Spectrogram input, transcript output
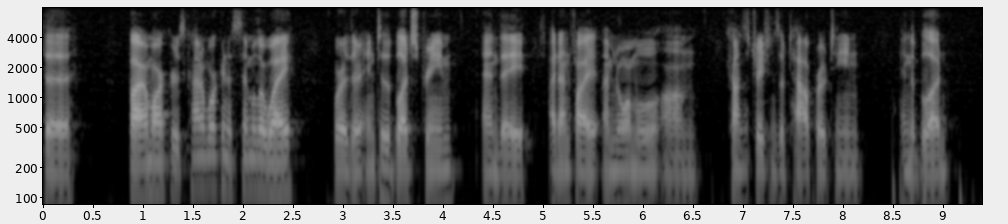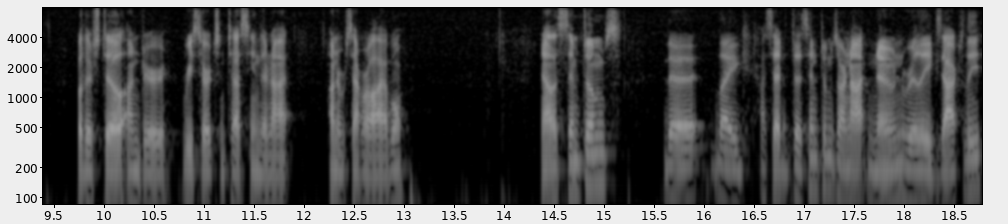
the biomarkers kind of work in a similar way, where they're into the bloodstream and they identify abnormal um, concentrations of tau protein in the blood, but they're still under research and testing. They're not 100% reliable. Now the symptoms, the like I said, the symptoms are not known really exactly,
